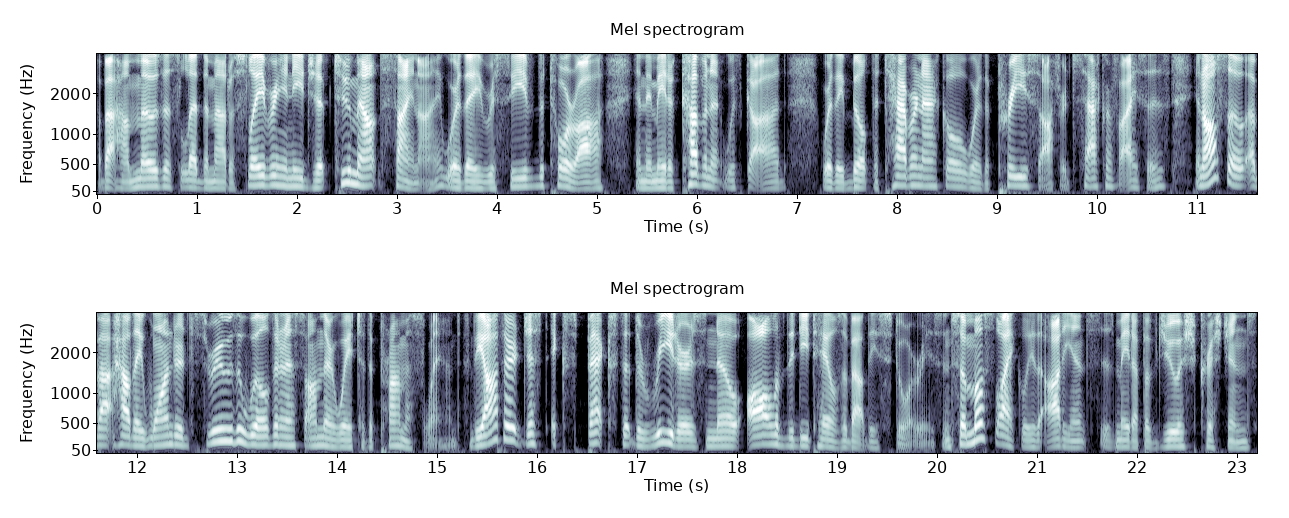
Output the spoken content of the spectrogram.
about how Moses led them out of slavery in Egypt to Mount Sinai, where they received the Torah and they made a covenant with God, where they built the tabernacle, where the priests offered sacrifices, and also about how they wandered through the wilderness on their way to the promised land. The author just expects that the readers know all of the details about these stories, and so most likely the audience is made up of Jewish Christians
